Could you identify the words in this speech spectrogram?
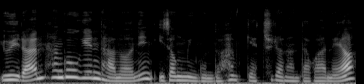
유일한 한국인 단원인 이정민 군도 함께 출연한다고 하네요.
